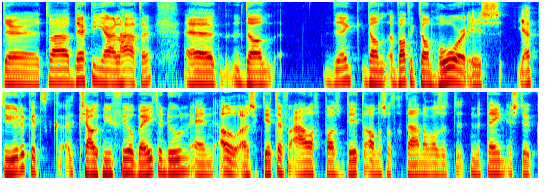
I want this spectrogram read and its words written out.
13 jaar later, uh, dan denk dan wat ik dan hoor is, ja tuurlijk, het, ik zou het nu veel beter doen. En oh, als ik dit even aan had pas dit anders had gedaan, dan was het meteen een stuk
